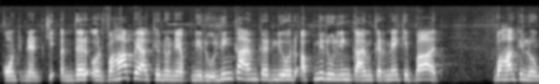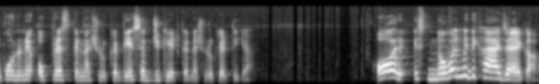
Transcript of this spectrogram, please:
कॉन्टिनेंट के अंदर और वहाँ पे आके उन्होंने अपनी रूलिंग कायम कर ली और अपनी रूलिंग कायम करने के बाद वहाँ के लोगों को उन्होंने ओप्रेस करना शुरू कर दिया सब्जुकेट करना शुरू कर दिया। और इस नोवेल में दिखाया जाएगा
